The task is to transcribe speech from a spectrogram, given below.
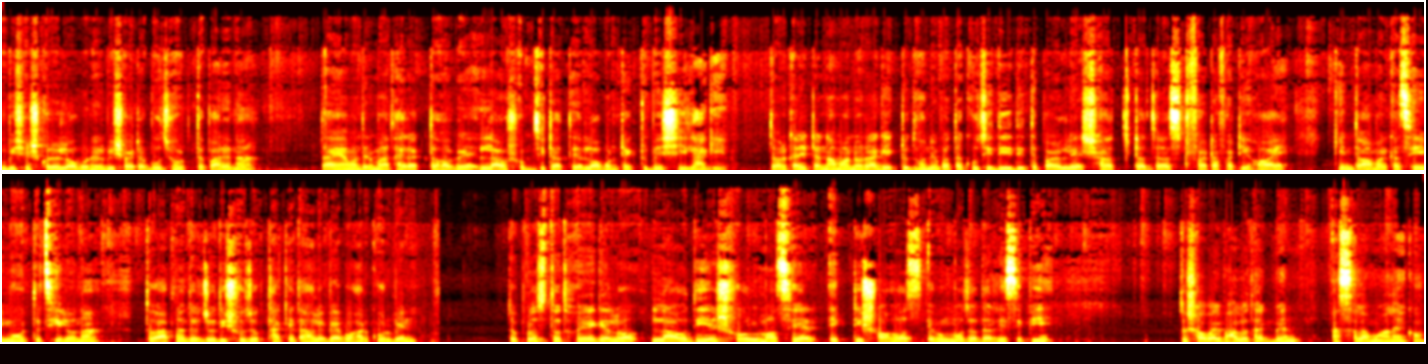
বিশেষ করে লবণের বিষয়টা বুঝে উঠতে পারে না। তাই আমাদের মাথায় রাখতে হবে, লাউ সবজিটাতে লবণটা একটু বেশি লাগে। তরকারিটা নামানোর আগে একটু ধনেপাতা কুচি দিয়ে দিতে পারলে স্বাদটা জাস্ট ফাটাফাটি হয়। কিন্তু আমার কাছে এই মুহূর্তে ছিল না। তো আপনাদের যদি সুযোগ থাকে তাহলে ব্যবহার করবেন। তো প্রস্তুত হয়ে গেল লাউ দিয়ে শোল মাছের একটি সহজ এবং মজাদার রেসিপি তো সবাই ভালো থাকবেন। আসসালামু আলাইকুম।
